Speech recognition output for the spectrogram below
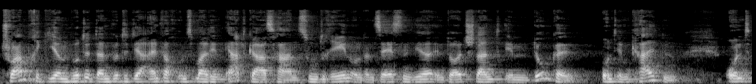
Trump regieren würde, dann würde der einfach uns mal den Erdgashahn zudrehen und dann säßen wir in Deutschland im Dunkeln und im Kalten. Und,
